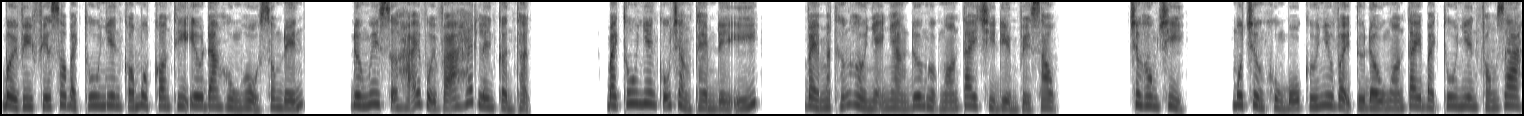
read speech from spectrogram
Bởi vì phía sau Bạch Thu Nhiên có một con thi yêu đang hùng hổ xông đến, Đường Nguy sợ hãi vội vã hét lên cẩn thận. Bạch Thu Nhiên cũng chẳng thèm để ý, vẻ mặt hứng hờ nhẹ nhàng đưa ngược ngón tay chỉ điểm về sau. Trương Hồng chỉ, một trường khủng bố cứ như vậy từ đầu ngón tay Bạch Thu Nhiên phóng ra,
